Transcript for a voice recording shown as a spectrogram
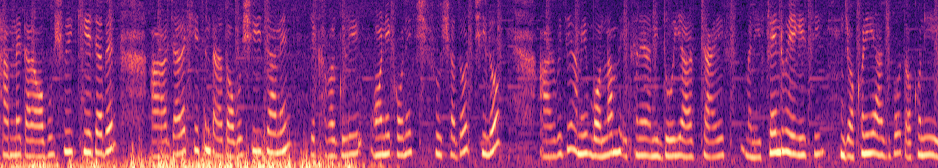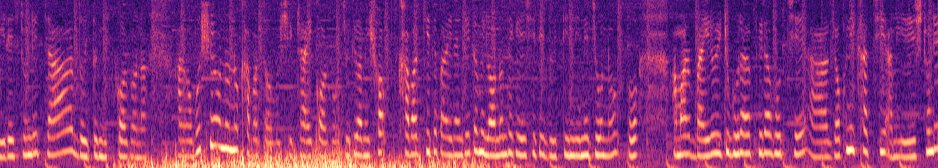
খান নাই তারা অবশ্যই খেয়ে যাবেন। আর যারা খেয়েছেন তারা তো অবশ্যই জানেন যে খাবারগুলি অনেক অনেক সুস্বাদু ছিল। আর ওই যে আমি বললাম, এখানে আমি দই আর চায়ে মানে ফ্রেন্ড হয়ে গেছি। যখনই আসব, তখনই এই রেস্টুরেন্টে চা আর দই তো মিস করব না। আর অবশ্যই অন্য অন্য খাবার তো অবশ্যই ট্রাই করব। যদিও আমি সব খাবার খেতে পারি না যেহেতু আমি লন্ডন থেকে এসেছি দুই, তিন দিনের জন্য সো আমার বাইরেও একটু ঘোরাফেরা হচ্ছে। আর যখনই খাচ্ছি, আমি এই রেস্টুরেন্টে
